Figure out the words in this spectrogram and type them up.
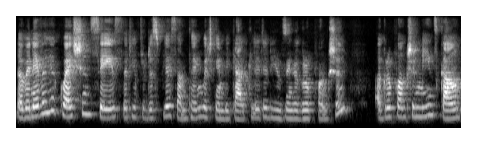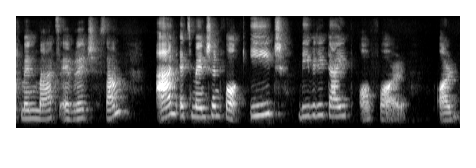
Now, whenever your question says that you have to display something which can be calculated using a group function, a group function means count, min, max, average, sum, and it's mentioned for each DVD type or for or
